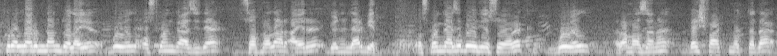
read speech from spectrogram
kurallarından dolayı bu yıl Osman Gazi'de sofralar ayrı, gönüller bir. Osman Gazi Belediyesi olarak bu yıl Ramazan'ı 5 farklı noktada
